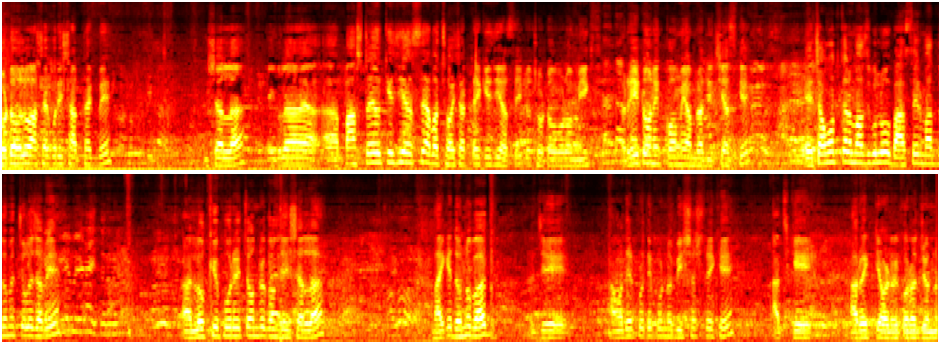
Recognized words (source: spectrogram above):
ছোট হলেও আশা করি স্বাদ থাকবে। ইনশাল্লাহ এগুলা পাঁচটায়ও কেজি আছে, আবার ছয় চারটায় কেজি আছে। একটু ছোট, বড় মিক্স রেট অনেক কমে আমরা দিচ্ছি আজকে। এই চমৎকার মাছগুলো বাসের মাধ্যমে চলে যাবে। লক্ষ্মীপুরের চন্দ্রগঞ্জে ইনশাল্লাহ ভাইকে ধন্যবাদ যে আমাদের প্রতি পূর্ণ বিশ্বাস রেখে আজকে আরও একটি অর্ডার করার জন্য।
